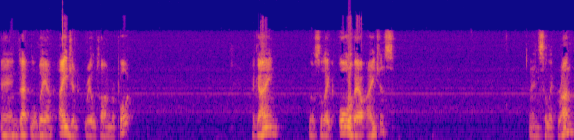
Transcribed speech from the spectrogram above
And that will be an agent real-time report. Again, we'll select all of our agents and select run.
